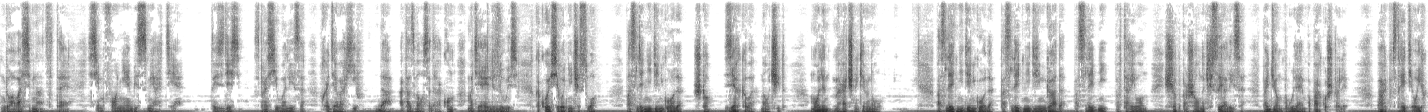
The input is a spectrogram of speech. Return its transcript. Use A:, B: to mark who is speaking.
A: Глава 17. Симфония бессмертия. «Ты здесь?» — спросила Алиса, входя в архив. «Да», — отозвался дракон, материализуясь. «Какое сегодня число?» «Последний день года». «Что? Зеркало? Молчит?» Молин мрачно кивнул. «Последний день года, последний день гада, последний...» — повторил он. «Счет пошел на часы, Алиса. Пойдем погуляем по парку, что ли?» Парк встретил их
